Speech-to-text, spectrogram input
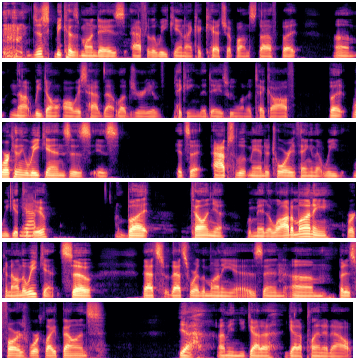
just because Mondays after the weekend I could catch up on stuff. But um, not we don't always have that luxury of picking the days we want to take off. But working the weekends is is it's an absolute mandatory thing that we we get yeah. to do. But telling you, we made a lot of money working on the weekends, so that's that's where the money is. And um, but as far as work life balance, yeah, I mean you gotta you gotta plan it out.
